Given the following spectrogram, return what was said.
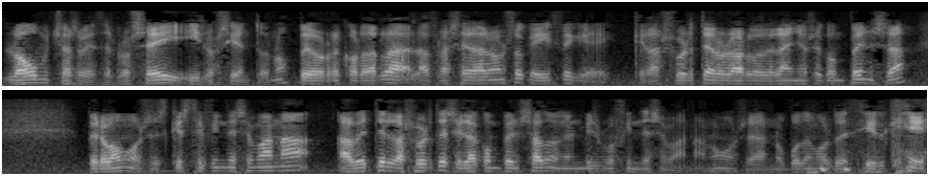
lo hago muchas veces, lo sé y, lo siento, ¿no? Pero recordar la, frase de Alonso que dice que, la suerte a lo largo del año se compensa, pero vamos, es que este fin de semana a Vettel la suerte se le ha compensado en el mismo fin de semana, ¿no? O sea, no podemos decir que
